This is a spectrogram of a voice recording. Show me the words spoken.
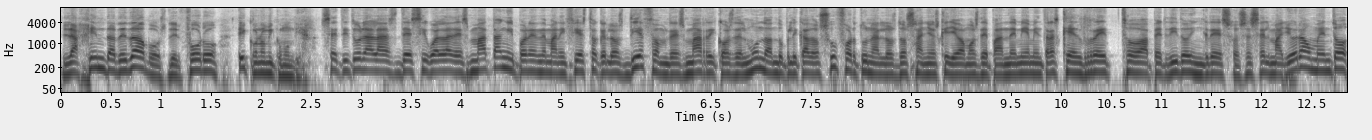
la agenda de Davos del Foro Económico Mundial. Se titula Las desigualdades matan y ponen de manifiesto que los 10 hombres más ricos del mundo han duplicado su fortuna en los dos años que llevamos de pandemia, mientras que el resto ha perdido ingresos. Es el mayor aumento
